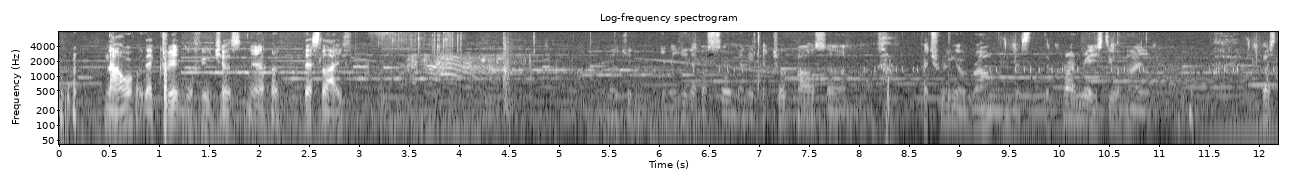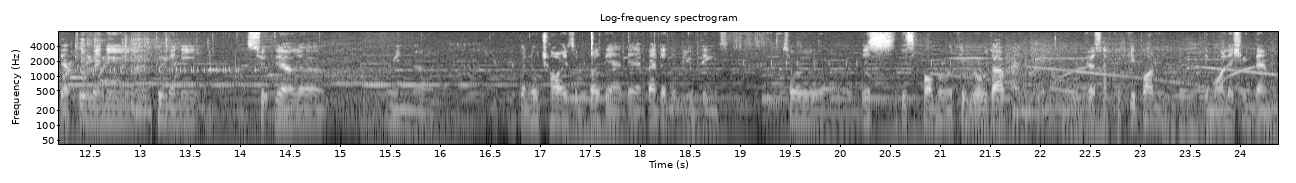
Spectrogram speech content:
now that create the futures. Yeah, that's life. Imagine, imagine I got so many petrol cars uh, patrolling around. the crime rate is still high because there are too many too many street dealer. I mean. Uh, got no choice because they they abandoned the buildings. So uh, this this problem will keep rolled up, and you know you just have to keep on demolishing them.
